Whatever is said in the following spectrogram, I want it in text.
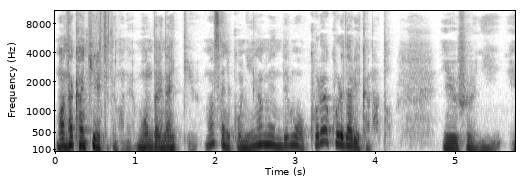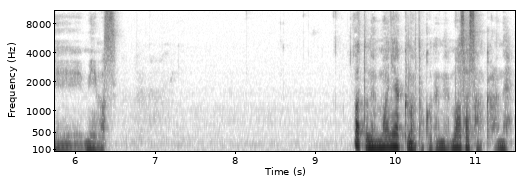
真ん中に切れててもね、問題ないっていう、まさにこう2画面でも、これはこれでありかなというふうに、えー、見えます。あとね、マニアックなとこでね、マサさんからね、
